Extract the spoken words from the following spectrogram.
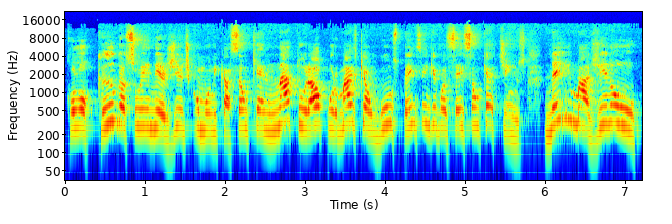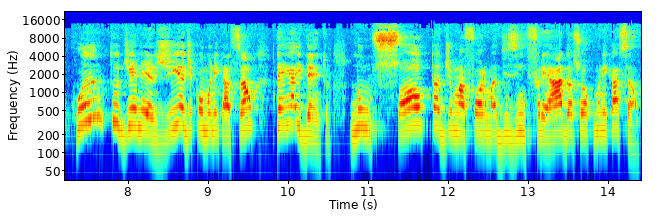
colocando a sua energia de comunicação, que é natural, por mais que alguns pensem que vocês são quietinhos, nem imaginam o quanto de energia de comunicação tem aí dentro. Não solta de uma forma desenfreada a sua comunicação.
